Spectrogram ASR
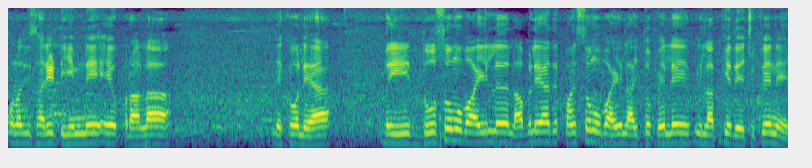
ਉਹਨਾਂ ਦੀ ਸਾਰੀ ਟੀਮ ਨੇ ਇਹ ਉਪਰਾਲਾ ਦੇਖੋ ਲਿਆ। ਬਈ 200 ਮੋਬਾਈਲ ਲੱਭ ਲਿਆ ਤੇ 500 ਮੋਬਾਈਲ ਅੱਜ ਤੋਂ ਪਹਿਲੇ ਵੀ ਲੱਭ ਕੇ ਦੇ ਚੁੱਕੇ ਨੇ।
